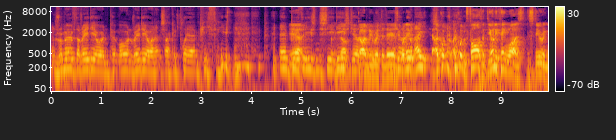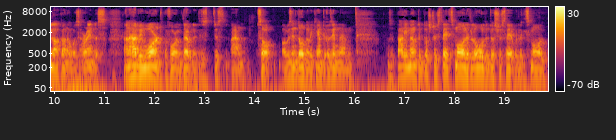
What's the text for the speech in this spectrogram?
and remove yeah. the radio and put my own radio on it so I could play MP3, MP3s yeah. and CDs. God, during, God be with the days. But it, night, I couldn't, I couldn't fault it. The only thing was the steering lock on it was horrendous, and I had been warned before I went out. And it was just, and so I was in Dublin. I came to, it was in. Um, was it Ballymount Industrial Estate, small little old industrial estate with little small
